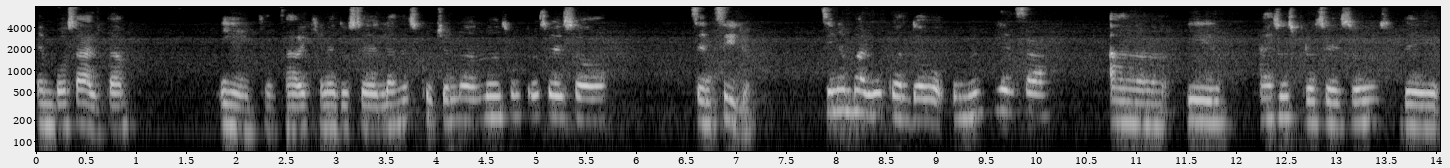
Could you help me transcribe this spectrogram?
en voz alta y quién sabe quiénes de ustedes las escuchen, no, no es un proceso sencillo. Sin embargo, cuando uno empieza a ir a esos procesos de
